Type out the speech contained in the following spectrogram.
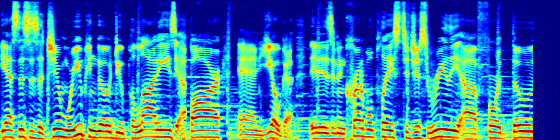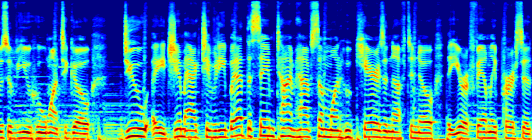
Yes, this is a gym where you can go do Pilates, barre, and yoga. It is an incredible place to just really, uh, for those of you who want to go do a gym activity, but at the same time have someone who cares enough to know that you're a family person.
